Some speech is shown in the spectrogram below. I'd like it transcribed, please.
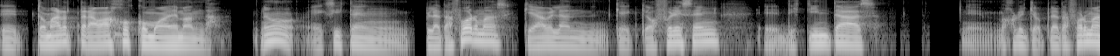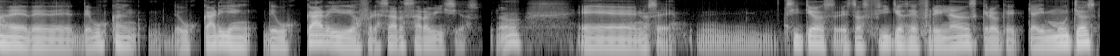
eh, tomar trabajos como a demanda. ¿no? Existen plataformas que hablan, que, ofrecen eh, distintas, eh, mejor dicho, plataformas de, de, buscan, de, buscar y de buscar y de ofrecer servicios. ¿no? Eh, no sé, sitios, estos sitios de freelance, creo que, hay muchos.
